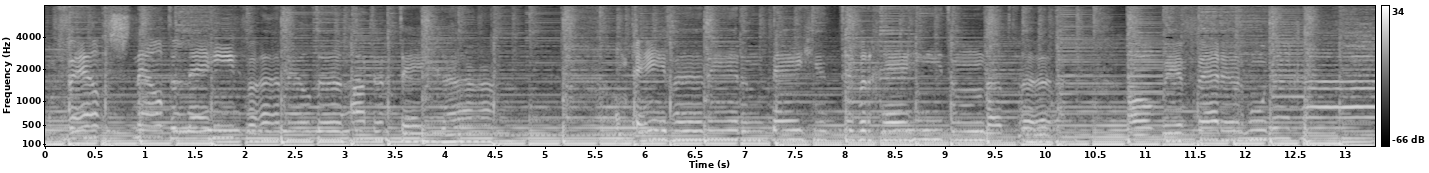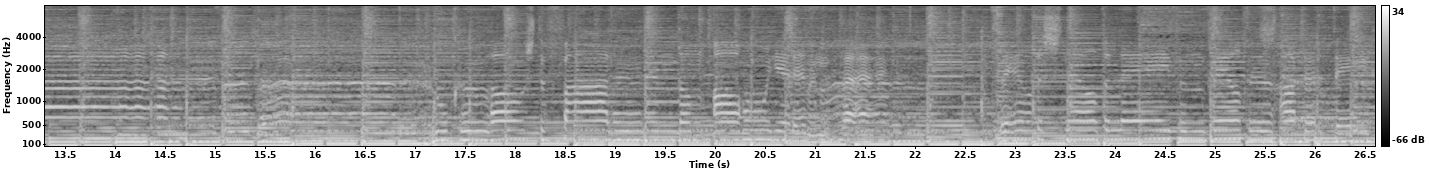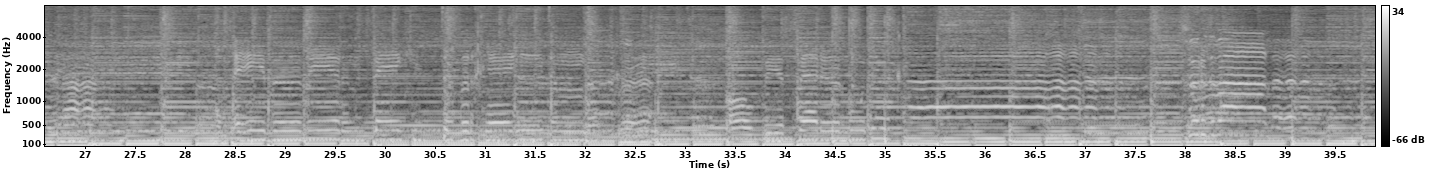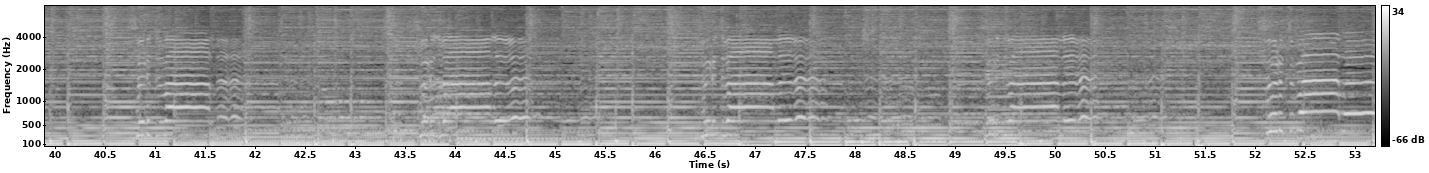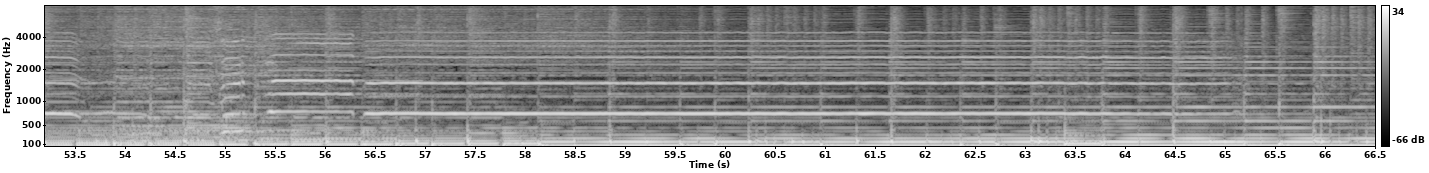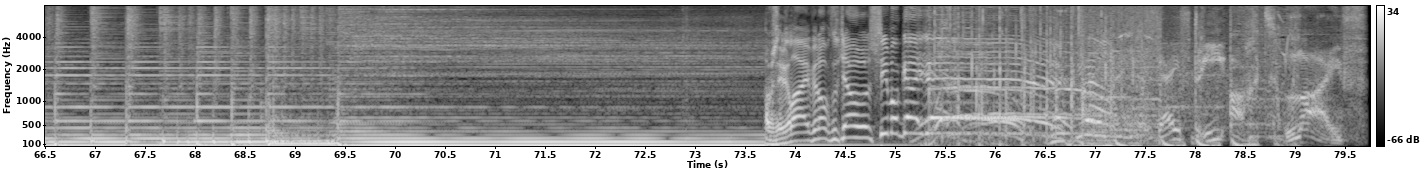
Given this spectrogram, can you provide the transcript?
Veel te snel te leven, veel te hard er tegenaan. Beetje We zeggen live in ochtendshow Simon Keizer. 538 live.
